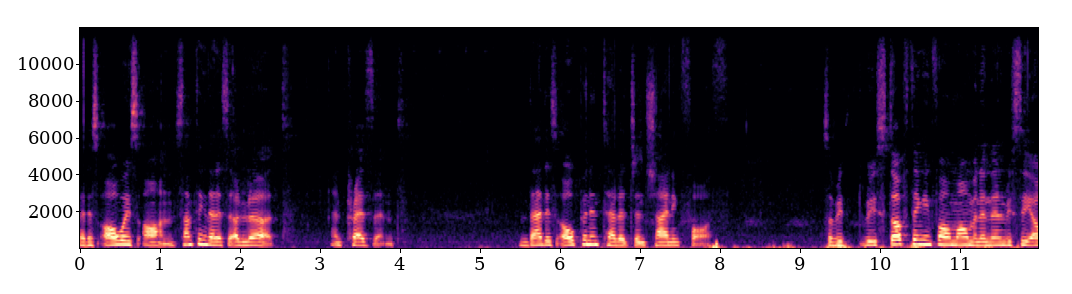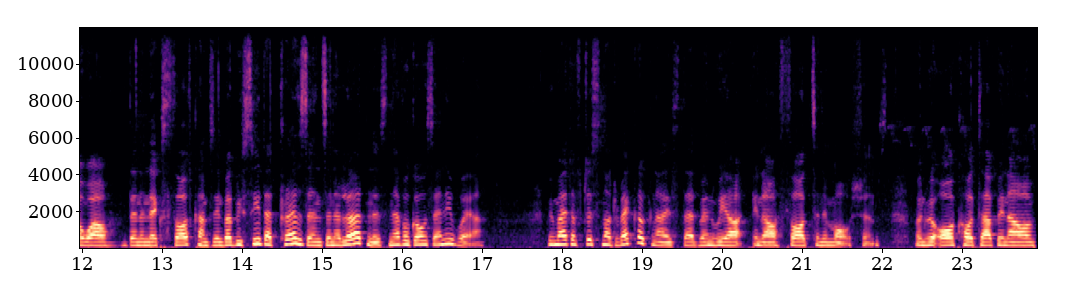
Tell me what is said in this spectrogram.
that is always on, something that is alert and present. And that is open intelligence shining forth. So we, we stop thinking for a moment and then we see, oh wow, then the next thought comes in. But we see that presence and alertness never goes anywhere. We might have just not recognized that when we are in our thoughts and emotions, when we're all caught up in our,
